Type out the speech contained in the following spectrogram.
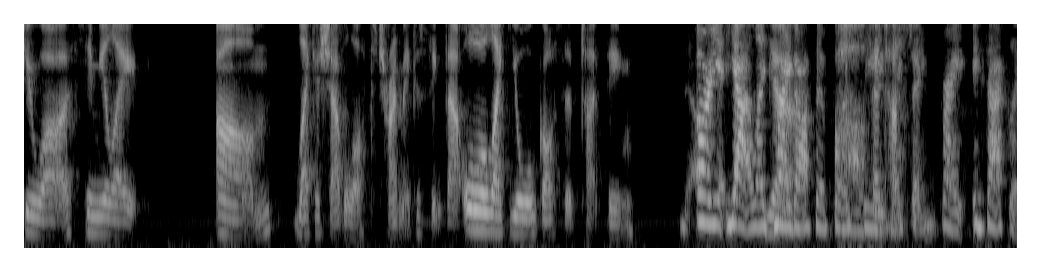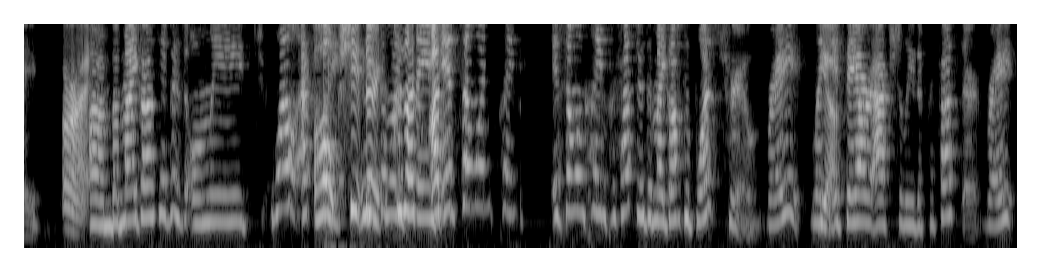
to uh simulate um like a Shabaloth to try and make us think that, or like your gossip type thing. Or yeah, yeah, like my gossip was Oh, the fantastic. right? Exactly. All right. Um, but my gossip is only well, actually. Oh, shit, no, if someone 'cause I- I- if someone claimed if someone claimed professor, then my gossip was true, right? Like Yeah. if they are actually the professor, right?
